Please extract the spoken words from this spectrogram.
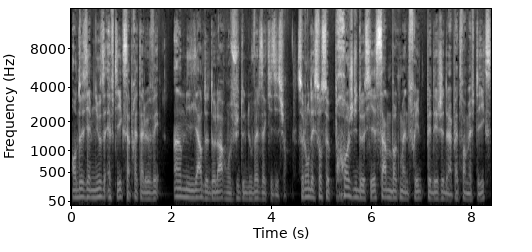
En deuxième news, FTX s'apprête à lever 1 milliard de dollars en vue de nouvelles acquisitions. Selon des sources proches du dossier, Sam Bankman-Fried, PDG de la plateforme FTX,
